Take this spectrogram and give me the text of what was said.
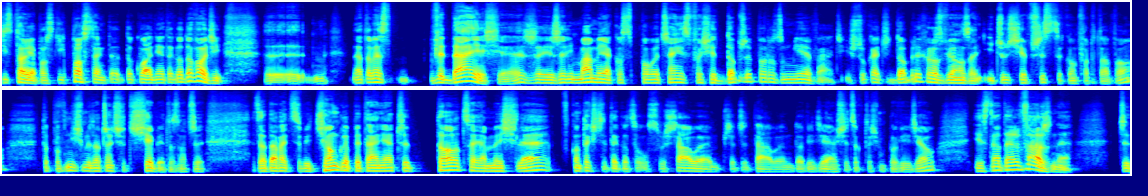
Historia polskich powstań to, dokładnie tego dowodzi. Yy, natomiast wydaje się, że jeżeli mamy jako społeczeństwo się dobrze porozumiewać i szukać dobrych rozwiązań i czuć się wszyscy komfortowo, to powinniśmy zacząć od siebie. To znaczy zadawać sobie ciągle pytania, czy to, co ja myślę, w kontekście tego, co usłyszałem, przeczytałem, dowiedziałem się, co ktoś mi powiedział, jest nadal ważne. Czy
